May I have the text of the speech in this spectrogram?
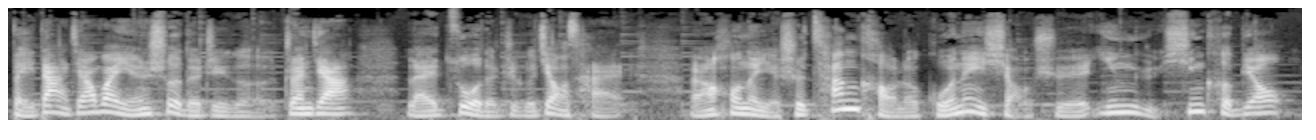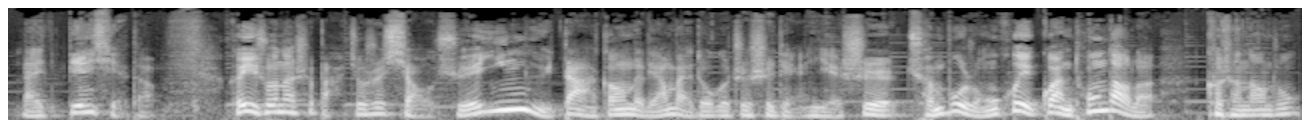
北大加外研社的这个专家来做的这个教材，然后呢，也是参考了国内小学英语新课标来编写的。可以说呢，是把就是小学英语大纲的两百多个知识点，也是全部融会贯通到了课程当中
